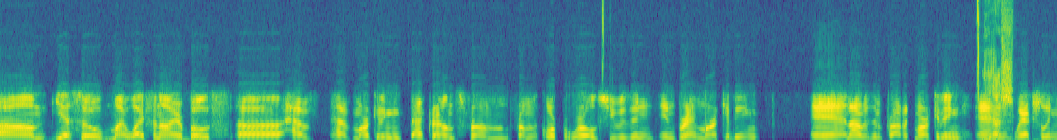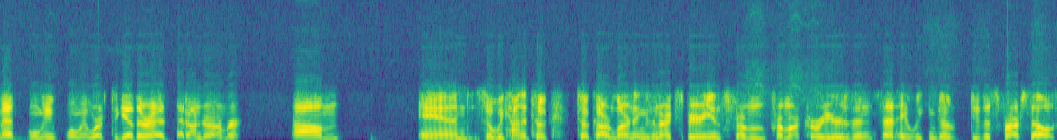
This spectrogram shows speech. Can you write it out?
Um, yeah, so my wife and I are both uh, have have marketing backgrounds from from the corporate world. She was in in brand marketing, and I was in product marketing. And Yes. we actually met when we when we worked together at at Under Armour. Um, and so we kind of took took our learnings and our experience from from our careers and said, hey, we can go do this for ourselves.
